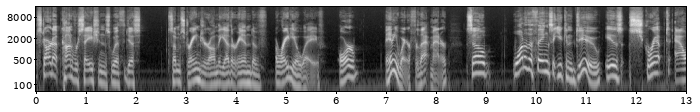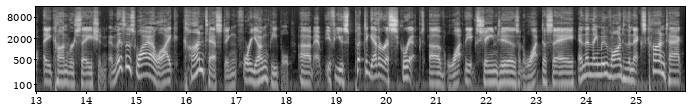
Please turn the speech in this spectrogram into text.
start up conversations with just some stranger on the other end of a radio wave or anywhere for that matter. So, one of the things that you can do is script out a conversation. And this is why I like contesting for young people. Um, if you put together a script of what the exchange is and what to say, and then they move on to the next contact,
